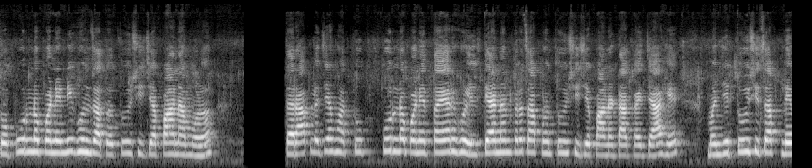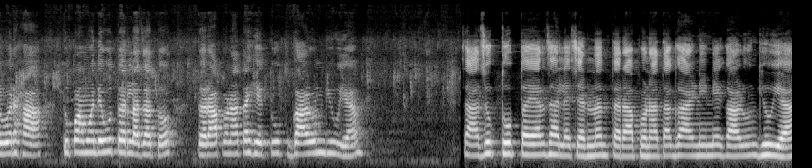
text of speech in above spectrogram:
तो पूर्णपणे निघून जातो तुळशीच्या पानामुळं. तर आपलं जेव्हा तूप पूर्णपणे तयार होईल त्यानंतरच आपण तुळशीचे पानं टाकायचे आहेत. म्हणजे तुळशीचा फ्लेवर हा तुपामध्ये उतरला जातो. तर आपण आता हे तूप गाळून घेऊया. साजूक तूप तयार झाल्याच्यानंतर आपण आता गाळणीने गाळून घेऊया.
